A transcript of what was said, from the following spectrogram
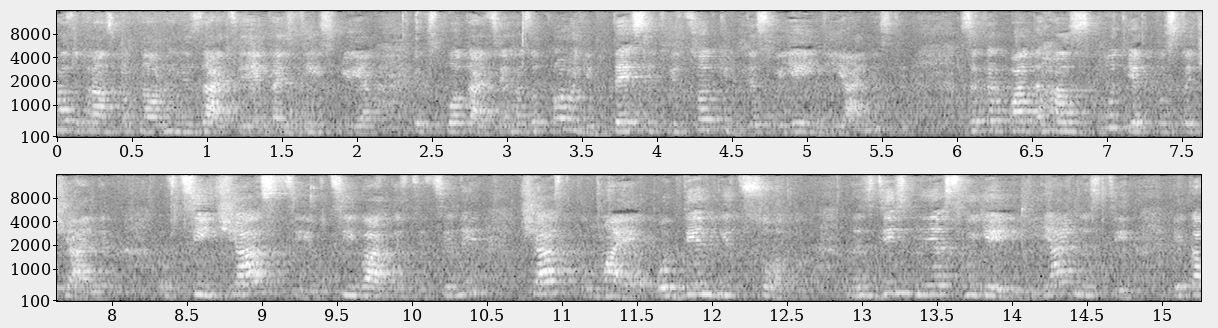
газотранспортна організація, яка здійснює експлуатацію газопроводів, 10% для своєї діяльності. Закарпатгазбуд як постачальник в цій частці, в цій вартості ціни, частку має 1% на здійснення своєї діяльності, яка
